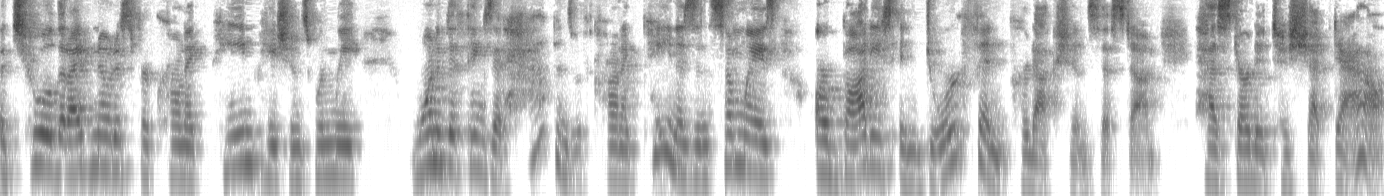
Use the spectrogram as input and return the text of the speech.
a tool that I've noticed for chronic pain patients when we one of the things that happens with chronic pain is in some ways our body's endorphin production system has started to shut down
